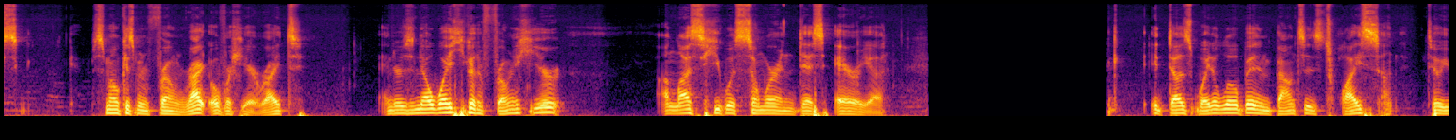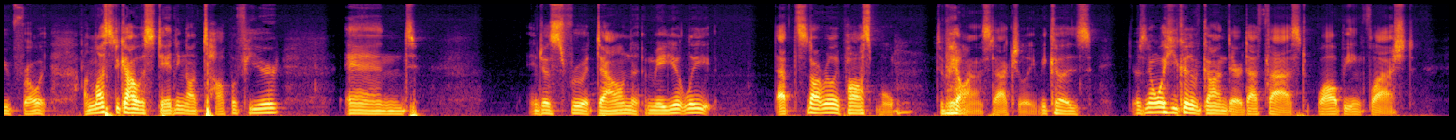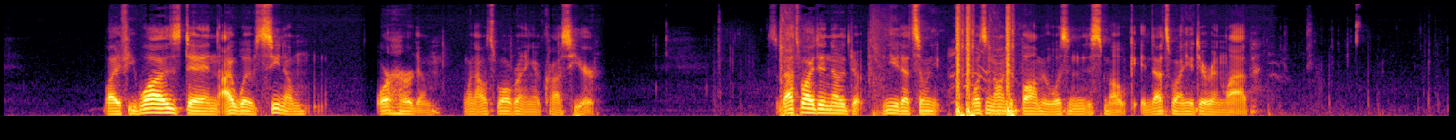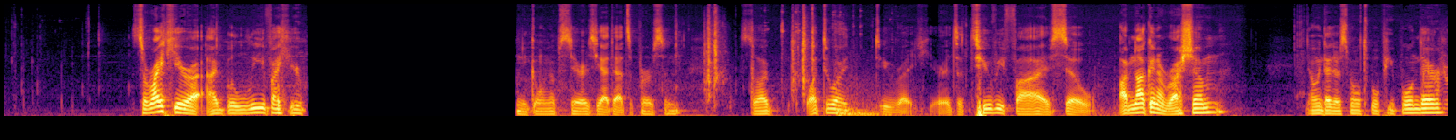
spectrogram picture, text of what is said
smoke has been thrown right over here, right? And there's no way he could have thrown it here unless he was somewhere in this area. It does wait a little bit and bounces twice until you throw it. Unless the guy was standing on top of here and and just threw it down immediately, that's not really possible, to be honest, actually, because there's no way he could have gone there that fast while being flashed. But if he was, then I would have seen him or heard him when I was wall running across here. So that's why I didn't know knew that someone wasn't on the bomb and wasn't in the smoke, and that's why I knew they were in lab. So right here, I, I believe I hear going upstairs. Yeah, that's a person. So I, what do I do right here? It's a 2v5, so I'm not gonna rush him knowing that there's multiple people in there,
